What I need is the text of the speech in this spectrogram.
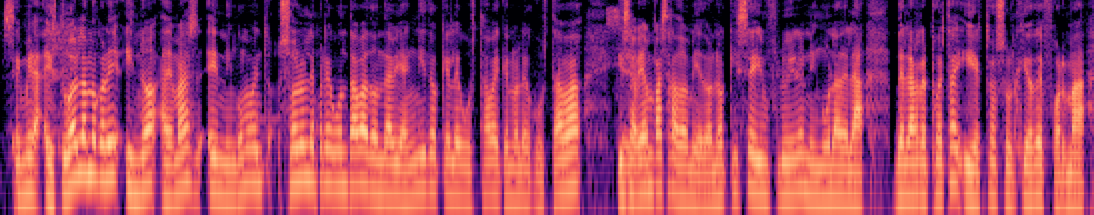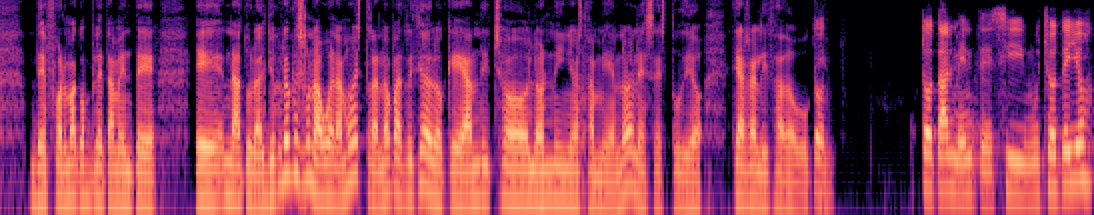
Sí, mira, estuve hablando con ellos y no, además en ningún momento solo le preguntaba dónde habían ido, qué les gustaba y qué no les gustaba y se habían pasado miedo. No quise influir en ninguna de, la- de las respuestas y esto surgió de forma, de forma completamente eh, natural. Yo creo que es una buena muestra, ¿no, Patricia, de lo que han dicho los niños también, ¿no? En ese estudio que has realizado Booking. Totalmente, sí, muchos de ellos,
